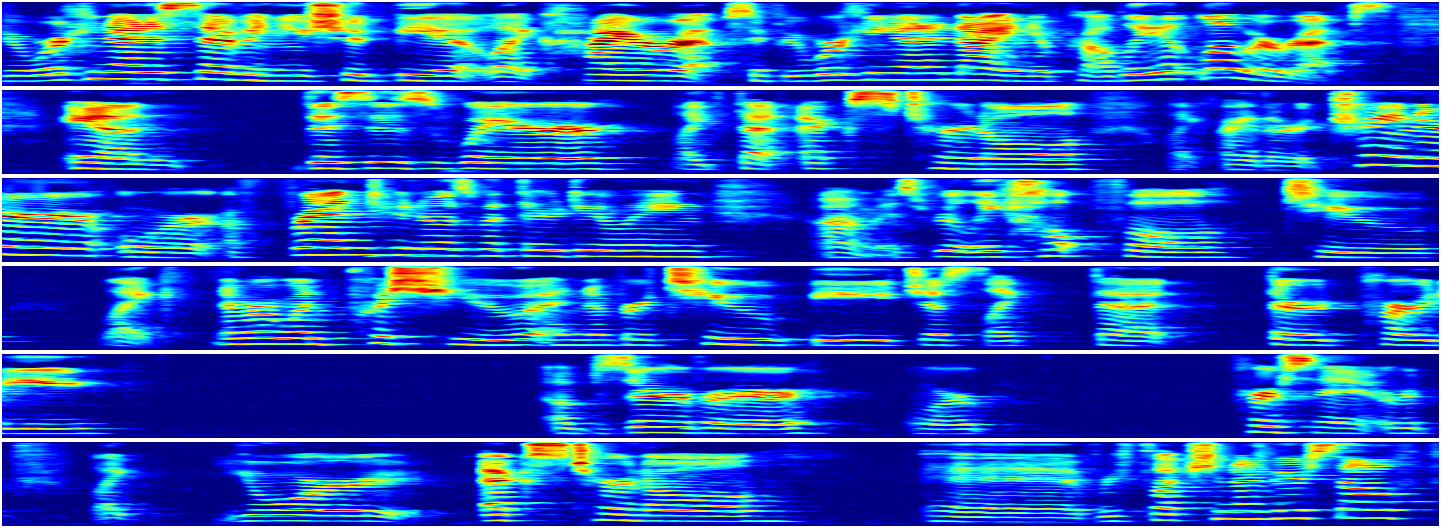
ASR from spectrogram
you're working at a 7, you should be at like higher reps. If you're working at a 9, you're probably at lower reps. And this is where like that external like either a trainer or a friend who knows what they're doing um, is really helpful to like number one push you and number two be just like that third party observer or person or like your external uh, reflection of yourself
